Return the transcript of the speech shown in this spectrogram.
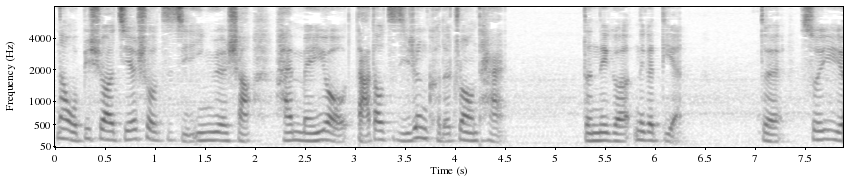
那我必须要接受自己音乐上还没有达到自己认可的状态的那个那个点。对，所以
